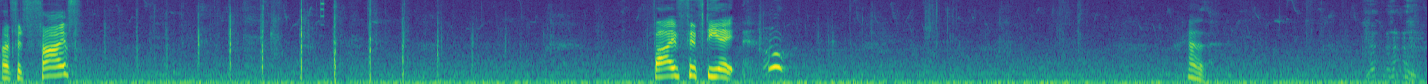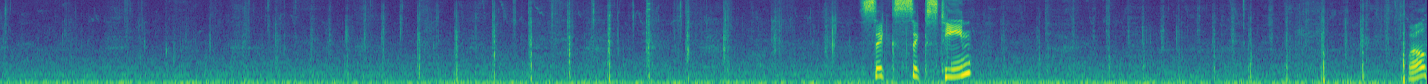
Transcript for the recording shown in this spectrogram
555. Five fifty Yeah. Six sixteen. Well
